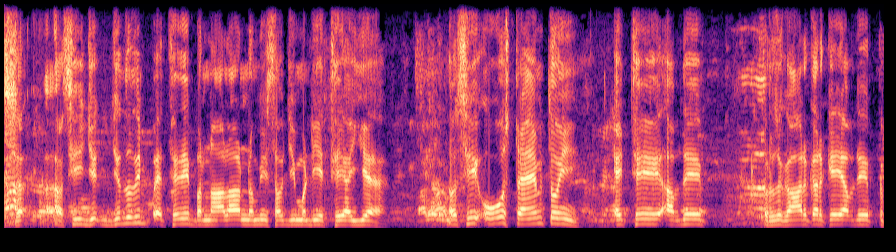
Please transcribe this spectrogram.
ਸ- ਅਸੀਂ ਜ- ਜਦੋਂ ਦੀ ਇੱਥੇ ਦੇ ਬਰਨਾਲਾ ਨਵੀਂ ਸਬਜ਼ੀ ਮੰਡੀ ਇੱਥੇ ਆਈ ਹੈ ਅਸੀਂ ਉਸ ਟਾਈਮ ਤੋਂ ਹੀ ਇੱਥੇ ਆਪਦੇ ਰੋਜ਼ਗਾਰ ਕਰਕੇ ਆਪਦੇ ਪ-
